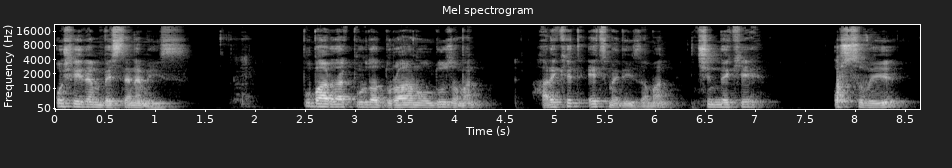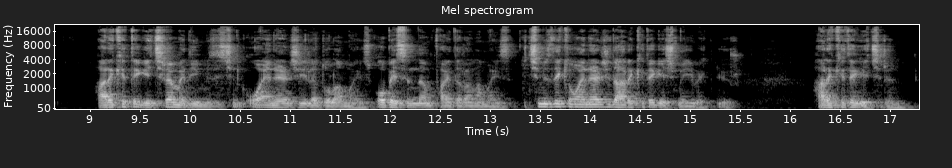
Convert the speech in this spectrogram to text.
o şeyden beslenemeyiz. Bu bardak burada durağan olduğu zaman hareket etmediği zaman içindeki o sıvıyı harekete geçiremediğimiz için o enerjiyle dolamayız. O besinden faydalanamayız. İçimizdeki o enerji de harekete geçmeyi bekliyor. Harekete geçirin.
